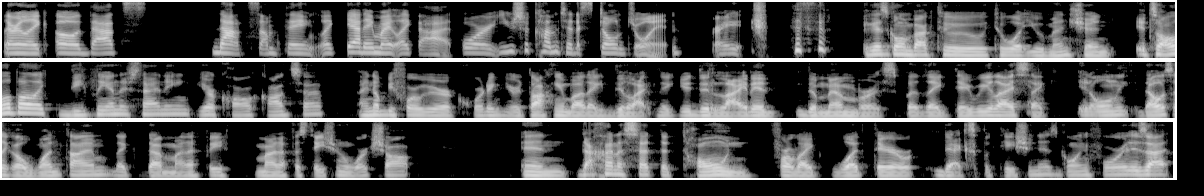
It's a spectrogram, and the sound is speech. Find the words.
They're like, oh, that's not something like, yeah, they might like that. Or you should come to this, don't join. Right. I guess going back to to what you mentioned, it's all about like deeply understanding your call concept. I know before we were recording, you're talking about like delight, like you delighted the members, but like they realized like it only that was like a one time like that manifest manifestation workshop and that kind of set the tone for like what their the expectation is going forward. Is that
